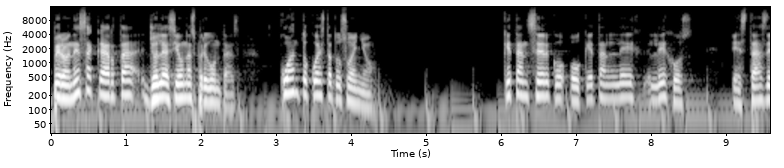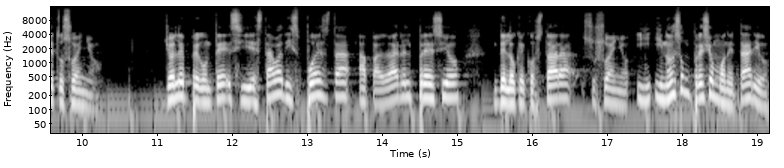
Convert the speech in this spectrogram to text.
Pero en esa carta yo le hacía unas preguntas. ¿Cuánto cuesta tu sueño? ¿Qué tan cerca o qué tan lejos estás de tu sueño? Yo le pregunté si estaba dispuesta a pagar el precio de lo que costara su sueño. Y, no es un precio monetario,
